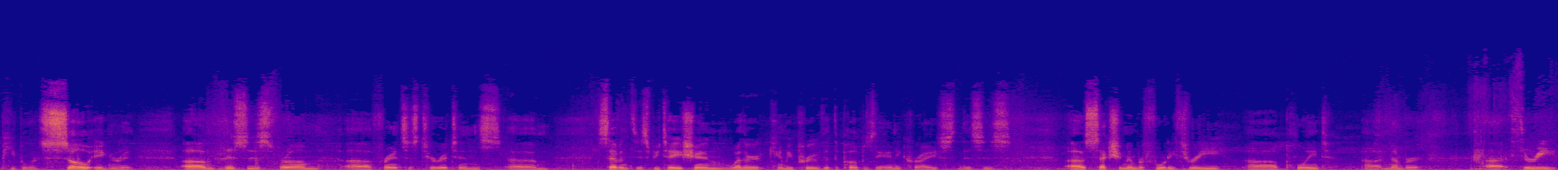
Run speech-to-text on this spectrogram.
people are so ignorant. Um, this is from uh, Francis Turretin's um, Seventh Disputation, whether it can be proved that the Pope is the Antichrist. This is uh, section number 43, uh, point uh, number uh, 3.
